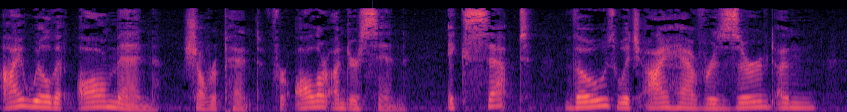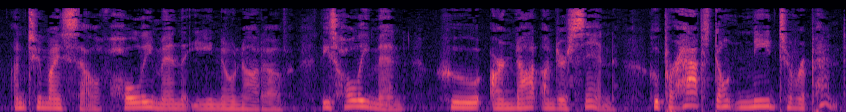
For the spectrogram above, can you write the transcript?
I will that all men shall repent, for all are under sin, except those which I have reserved un, unto myself, holy men that ye know not of. These holy men who are not under sin, who perhaps don't need to repent.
